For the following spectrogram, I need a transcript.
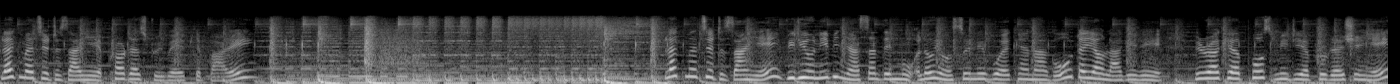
Black Magic Design ရဲ့ products တွေပဲဖြစ်ပါတယ်။ Black Magic Design ရဲ့ဗီဒီယိုနည်းပညာစံသစ်မှုအလို့ယုံဆွေးနွေးပွဲအခမ်းအနားကိုတက်ရောက်လာခဲ့တဲ့ Miracle Post Media Production ရဲ့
